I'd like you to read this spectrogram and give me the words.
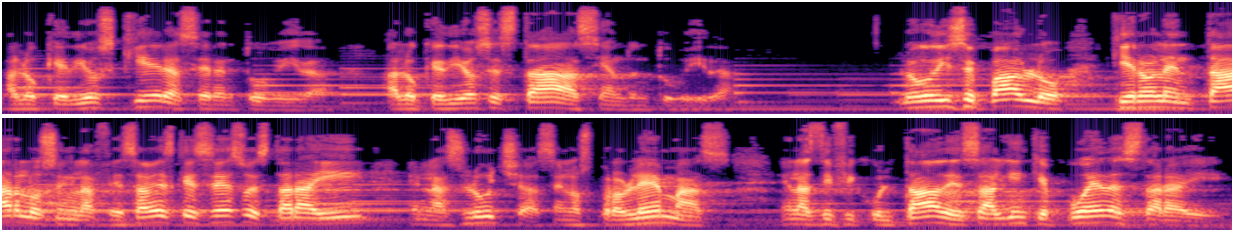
a lo que Dios quiere hacer en tu vida, a lo que Dios está haciendo en tu vida. Luego dice Pablo, quiero alentarlos en la fe. ¿Sabes qué es eso? Estar ahí en las luchas, en los problemas, en las dificultades, alguien que pueda estar ahí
